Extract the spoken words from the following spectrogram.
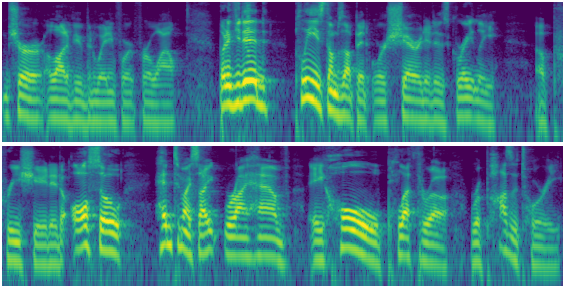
I'm sure a lot of you have been waiting for it for a while. But if you did, please thumbs up it or share it. It is greatly appreciated. Also, head to my site where I have a whole plethora, repository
